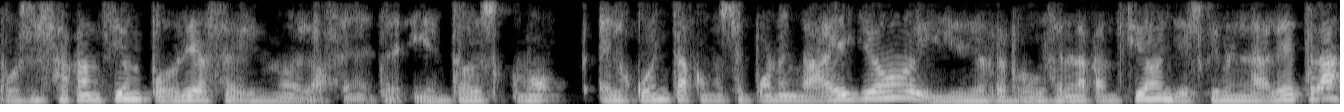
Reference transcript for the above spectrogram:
pues esa canción podría ser himno de la CNT y entonces como él cuenta cómo se ponen a ello y reproducen la canción y escriben la letra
